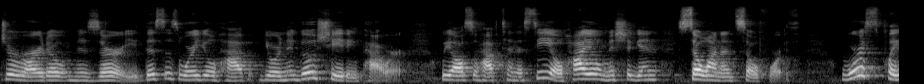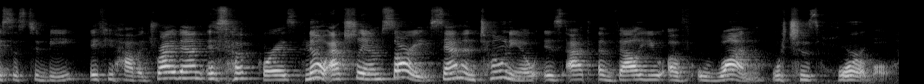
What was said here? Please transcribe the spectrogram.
Girardeau, Missouri. This is where you'll have your negotiating power. We also have Tennessee, Ohio, Michigan, so on and so forth. Worst places to be if you have a dry van is, of course, no, actually, I'm sorry. San Antonio is at a value of one, which is horrible.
